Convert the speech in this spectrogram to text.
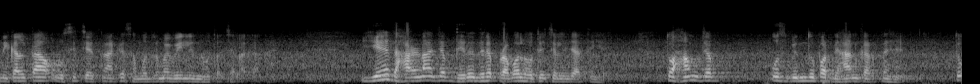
निकलता उसी चेतना के समुद्र में विलीन होता चला जाता है। यह धारणा जब धीरे धीरे प्रबल होती चली जाती है तो हम जब उस बिंदु पर ध्यान करते हैं तो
